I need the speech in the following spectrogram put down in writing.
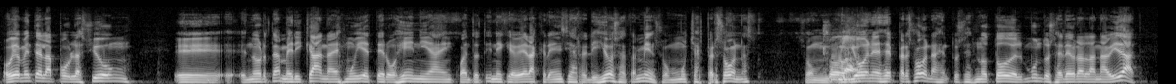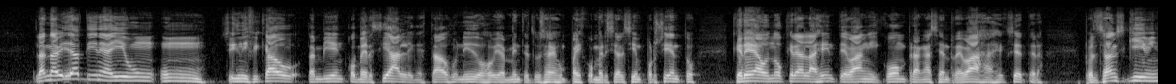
Obviamente la población eh, norteamericana es muy heterogénea en cuanto tiene que ver a creencias religiosas también. Son muchas personas, son Claro. millones de personas, entonces no todo el mundo celebra la Navidad. La Navidad tiene ahí un, un significado también comercial en Estados Unidos, obviamente, tú sabes, es un país comercial 100%, crea o no crea la gente, van y compran, hacen rebajas, etcétera. El Thanksgiving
